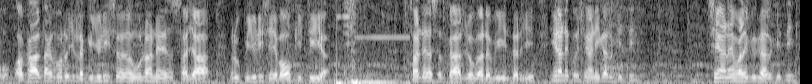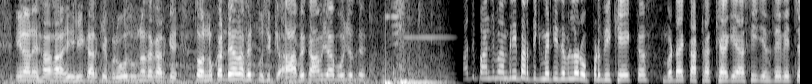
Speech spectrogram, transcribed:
ਉਹ ਅਕਾਲ ਤਖਤ ਵੱਲੋਂ ਜੀ ਲੱਗੀ ਜਿਹੜੀ ਸ- ਉਹਨਾਂ ਨੇ ਸਜ਼ਾ ਰੂਪੀ ਜਿਹੜੀ ਸੇਵਾ ਉਹ ਕੀਤੀ ਆ। ਸਾਡੇ ਦਾ ਸਤਿਕਾਰਯੋਗ ਆ ਰਵੀਂਦਰ ਜੀ ਇਹਨਾਂ ਨੇ ਕੋਈ ਸਿਆਣੀ ਗੱਲ ਕੀਤੀ? ਸਿਆਣੇ ਵਾਲੀ ਕੋਈ ਗੱਲ ਕੀਤੀ? ਇਹਨਾਂ ਨੇ ਹਾ ਹਾ ਹੀ ਹੀ ਕਰਕੇ ਵਿਰੋਧ ਉਹਨਾਂ ਦਾ ਕਰਕੇ ਤੁਹਾਨੂੰ ਕੱਢਿਆ ਤਾਂ ਫਿਰ ਤੁਸੀਂ ਆਪ ਹੀ ਕਾਮਯਾਬ ਹੋ ਜਾਂਦੇ। ਅੱਜ ਪੰਜ ਮੈਂਬਰੀ ਭਰਤੀ ਕਮੇਟੀ ਦੇ ਵੱਲੋਂ ਰੋਪੜ ਵਿਖੇ ਇੱਕ ਵੱਡਾ ਇਕੱਠ ਰੱਖਿਆ ਗਿਆ ਸੀ ਜਿਸ ਦੇ ਵਿੱਚ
